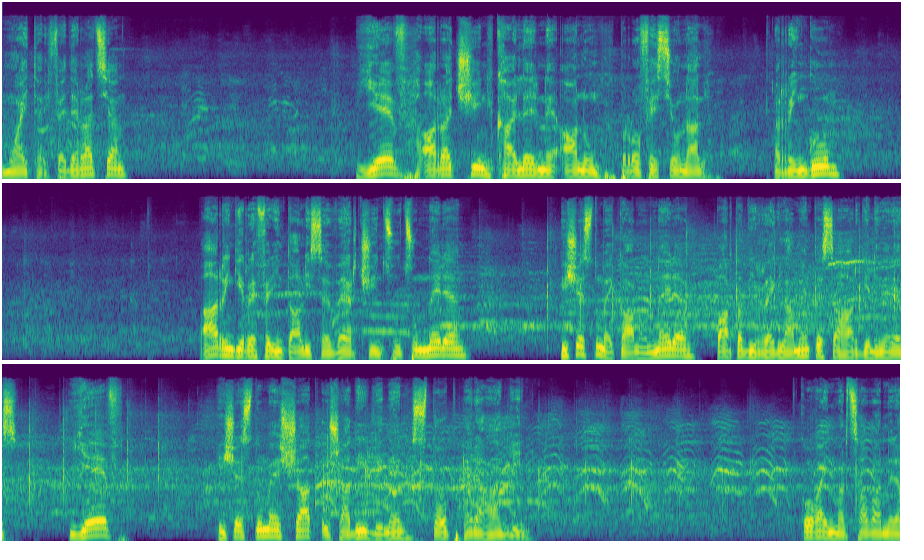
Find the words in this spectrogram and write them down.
Muay Thai ֆեդերացիան եւ առաջին քայլերն է անում պրոֆեսիոնալ ռինգում Արինգի ռեֆերին տալիս է վերջին ցուցումները, հիշեցնում է կանոնները, պարտադիր ռեգլամենտ է սա հարգելիներս եւ հիշեցնում է շատ ուշադիր լինել ստոպ հրահանգին։ Կողային մրցավարները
